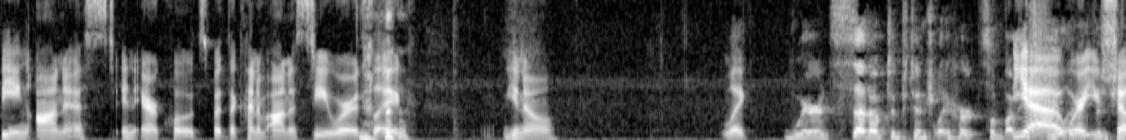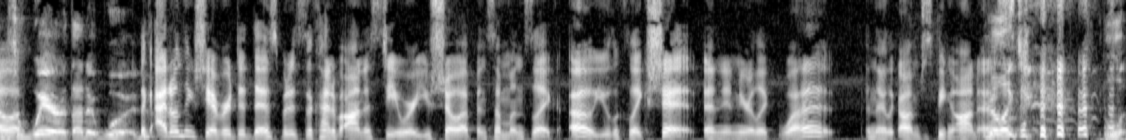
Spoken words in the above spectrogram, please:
being honest in air quotes, but the kind of honesty where it's like, you know, like Where it's set up to potentially hurt somebody. Yeah, where you show- she's aware that it would. like I don't think she ever did this, but it's the kind of honesty where you show up and someone's like, "Oh, you look like shit," and then you're like, "What?" And they're like, "Oh, I'm just being honest." You're like, l-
